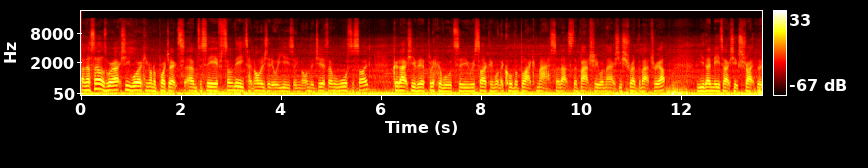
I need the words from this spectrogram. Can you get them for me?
And ourselves, we're actually working on a project um, to see if some of the technology that we're using on the geothermal water side could actually be applicable to recycling what they call the black mass. So that's the battery when they actually shred the battery up. And you then need to actually extract the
